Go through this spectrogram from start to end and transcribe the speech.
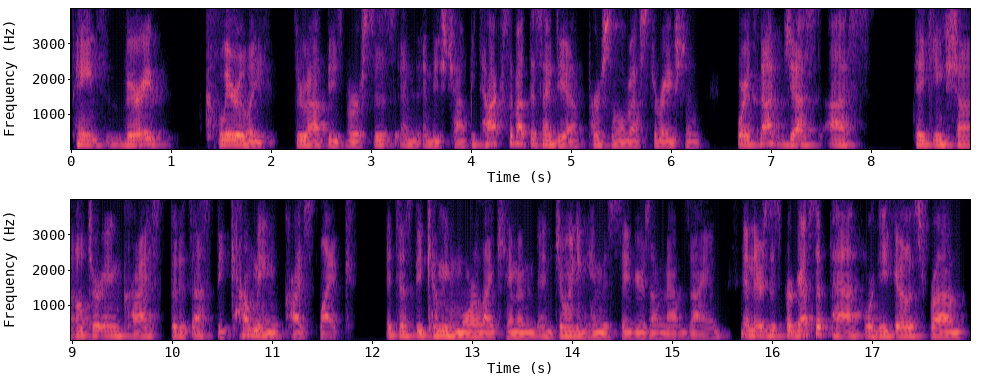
paints very clearly throughout these verses and, and these chapters. He talks about this idea of personal restoration, where it's not just us taking shelter in Christ, but it's us becoming Christ like it's us becoming more like him and, and joining him as saviors on Mount Zion. And there's this progressive path where he goes from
